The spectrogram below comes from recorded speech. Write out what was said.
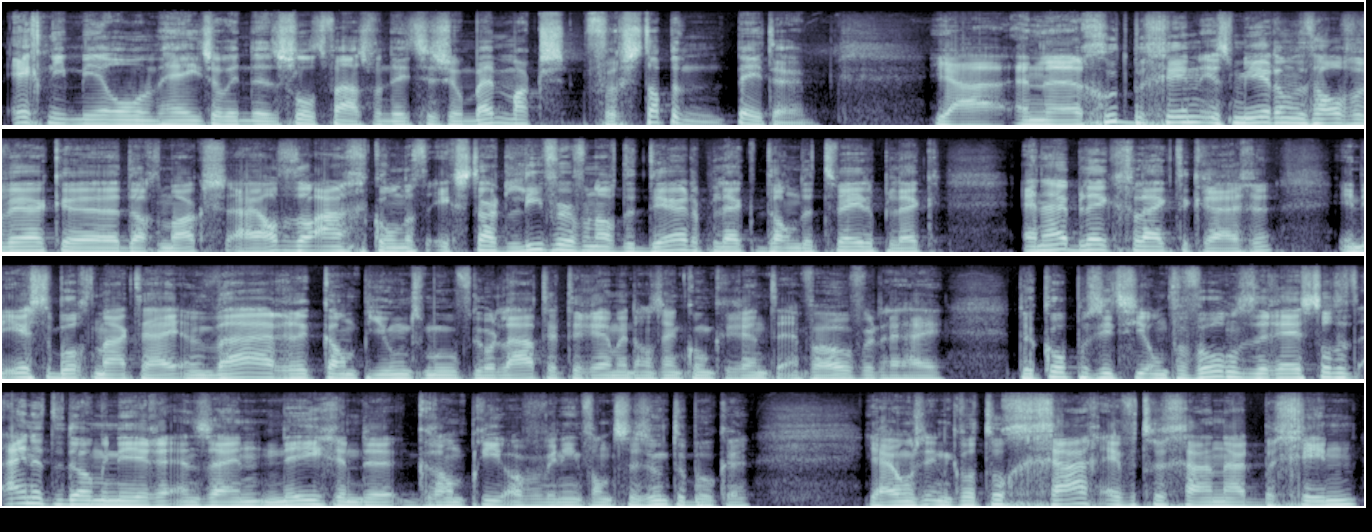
echt niet meer om hem heen. Zo in de slotfase van dit seizoen. Bij Max Verstappen, Peter. Ja, een eh, goed begin is meer dan het halve werk, eh, dacht Max. Hij had het al aangekondigd. Ik start liever vanaf de derde plek dan de tweede plek. En hij bleek gelijk te krijgen. In de eerste bocht maakte hij een ware kampioensmove door later te remmen dan zijn concurrenten. En veroverde hij de koppositie om vervolgens de race tot het einde te domineren en zijn negende Grand Prix-overwinning van het seizoen te boeken. Ja, jongens, en ik wil toch graag even teruggaan naar het begin,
